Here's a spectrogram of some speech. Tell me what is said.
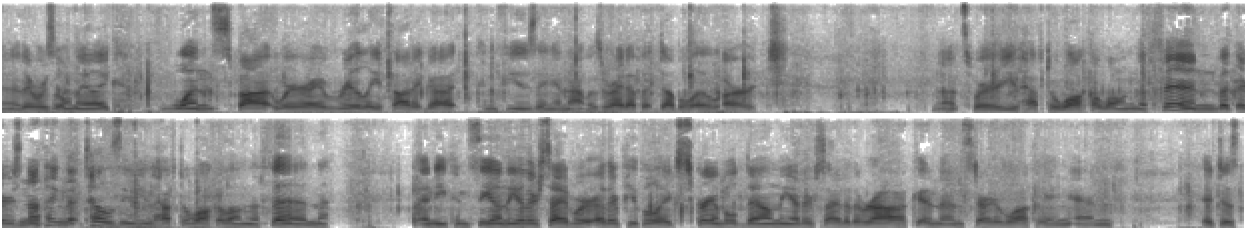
Uh, there was only like one spot where I really thought it got confusing, and that was right up at Double O Arch. That's where you have to walk along the fin, but there's nothing that tells you you have to walk along the fin. And you can see on the other side where other people like scrambled down the other side of the rock and then started walking, and it just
